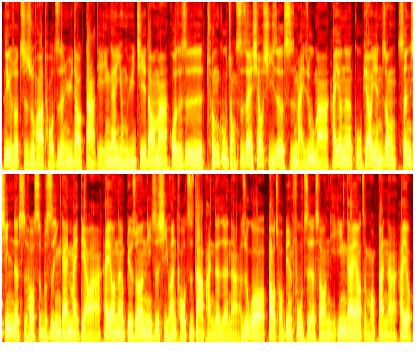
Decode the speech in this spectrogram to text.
例如说，指数化投资人遇到大跌应该勇于接刀吗？或者是存股总是在消息热时买入吗？还有呢，股票严重升心的时候是不是应该卖掉啊？还有呢，比如说你是喜欢投资大盘的人啊，如果报酬变负值的时候，你应该要怎么办呢？还有，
